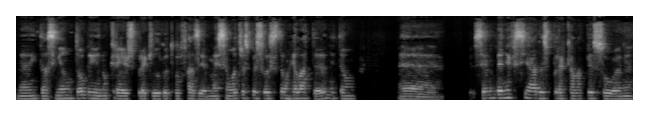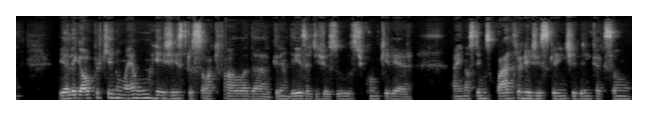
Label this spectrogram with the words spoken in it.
né? Então assim, eu não estou ganhando crédito por aquilo que eu estou fazendo, mas são outras pessoas que estão relatando, então é, sendo beneficiadas por aquela pessoa, né? E é legal porque não é um registro só que fala da grandeza de Jesus, de como que ele era. Aí nós temos quatro registros que a gente brinca que são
